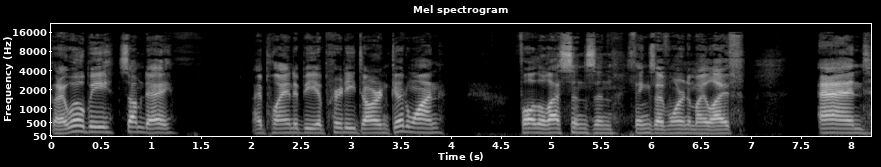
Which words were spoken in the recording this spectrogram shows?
but I will be someday. I plan to be a pretty darn good one for all the lessons and things I've learned in my life. And,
